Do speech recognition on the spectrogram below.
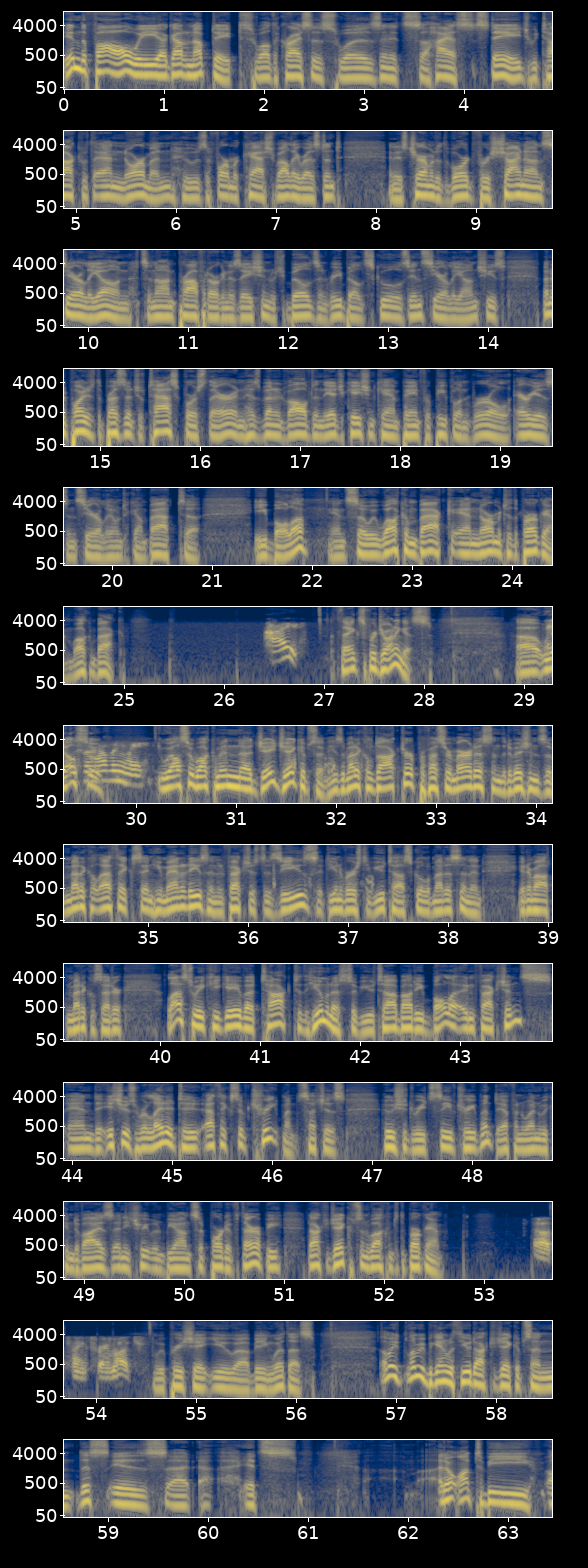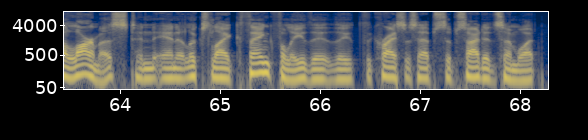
In the fall, we uh, got an update. While the crisis was in its uh, highest stage, we talked with Anne Norman, who's a former Cache Valley resident and is chairman of the board for Shine On Sierra Leone. It's a nonprofit organization which builds and rebuilds schools in Sierra Leone. She's been appointed to the presidential task force there and has been involved in the education campaign for people in rural areas in Sierra Leone to combat uh, Ebola. And so we welcome back Anne Norman to the program. Welcome back. Hi. Thanks for joining us. Uh, we Thanks also for having me. We also welcome in uh, Jay Jacobson. He's a medical doctor, professor emeritus in the divisions of medical ethics and humanities and infectious disease at the University of Utah School of Medicine and Intermountain Medical Center. Last week, he gave a talk to the humanists of Utah about Ebola infections and issues related to ethics of treatment, such as who should receive treatment, if and when we can devise any treatment beyond supportive therapy. Dr. Jacobson, welcome to the program. Uh, thanks very much. We appreciate you uh, being with us. Let me let me begin with you, Dr. Jacobson. This is uh, it's. I don't want to be alarmist, and, and it looks like, thankfully, the, the, the crisis has subsided somewhat.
